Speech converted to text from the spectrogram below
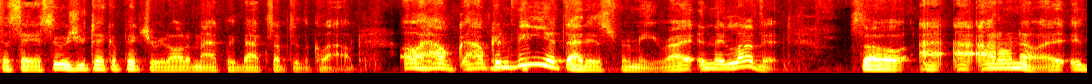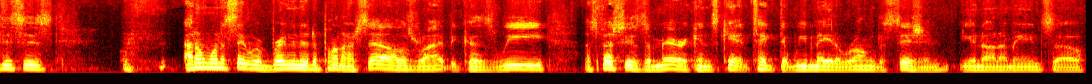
to say as soon as you take a picture it automatically backs up to the cloud. Oh how how convenient that is for me right? And they love it. So i i, I don't know. This is I don't want to say we're bringing it upon ourselves, right? Because we, especially as Americans, can't take that we made a wrong decision. You know what I mean? So,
